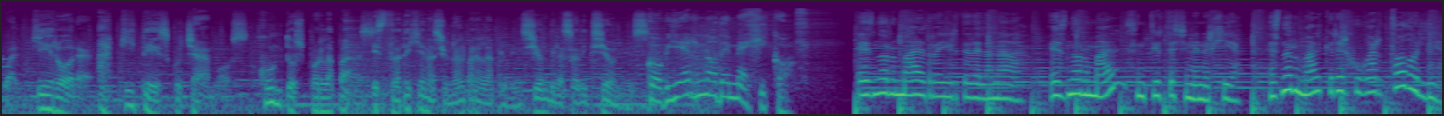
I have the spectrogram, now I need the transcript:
cualquier hora. Aquí te escuchamos. Juntos por la paz. Estrategia Nacional para la Prevención de las Adicciones. Gobierno de México. Es normal reírte de la nada. Es normal sentirte sin energía. Es normal querer jugar todo el día.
